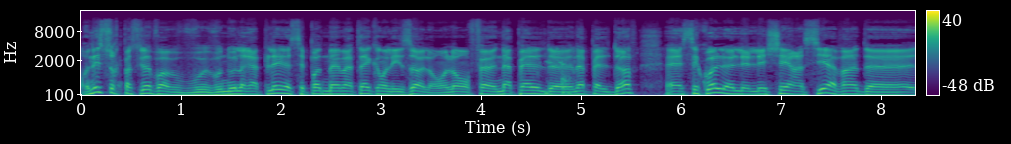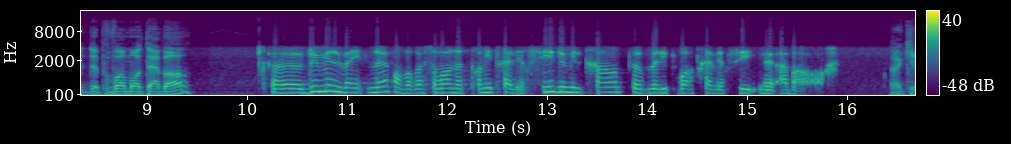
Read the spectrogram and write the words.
On est sûr parce que là, vous, vous nous le rappelez, c'est pas demain matin qu'on les a. Là. On, fait un appel de, un appel d'offres. Euh, c'est quoi l'échéancier avant de, de pouvoir monter à bord? Euh, 2029, on va recevoir notre premier traversier. 2030, vous allez pouvoir traverser euh, à bord. OK,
